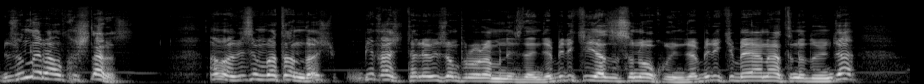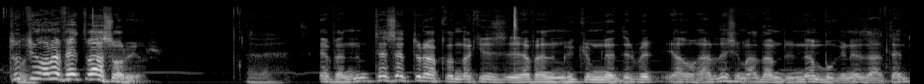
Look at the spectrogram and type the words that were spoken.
Biz onları alkışlarız. Ama bizim vatandaş birkaç televizyon programını izleyince, bir iki yazısını okuyunca, bir iki beyanatını duyunca tutuyor ona fetva soruyor. Evet. Efendim tesettür hakkındaki efendim hüküm nedir? Ya kardeşim adam dünden bugüne zaten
